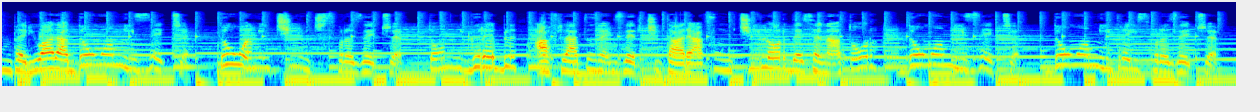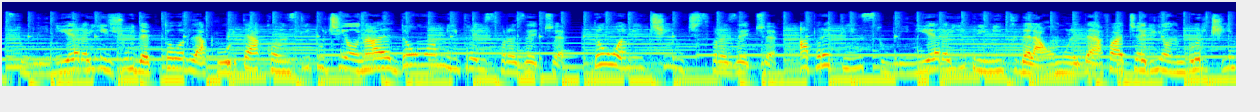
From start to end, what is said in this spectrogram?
în perioada 2010, 2015, Tony Grebl, aflat în exercitarea funcțiilor de senator, 2010-2013, sublinierei judector la Curtea Constituțională 2013-2015, a pretins sublinierei primit de la omul de afaceri Ion Bârcin,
